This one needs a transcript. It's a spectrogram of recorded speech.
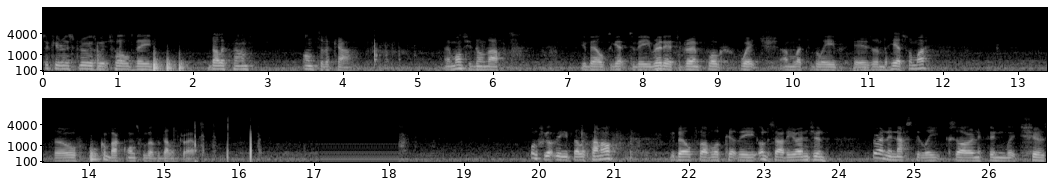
securing screws which hold the belly pan onto the car. And once you've done that you'll be able to get to the radiator drain plug which I'm led to believe is under here somewhere. So we'll come back once we've got the belly tray off. Once you've got the belly pan off, you'll be able to have a look at the underside of your engine. For any nasty leaks or anything which is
